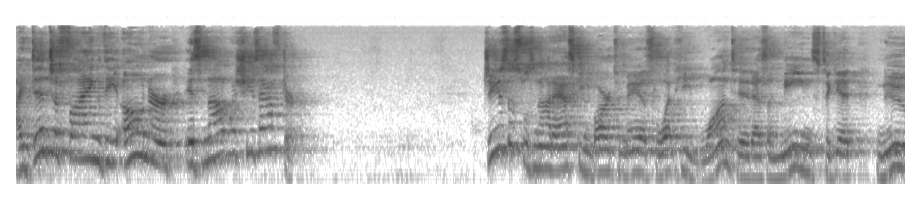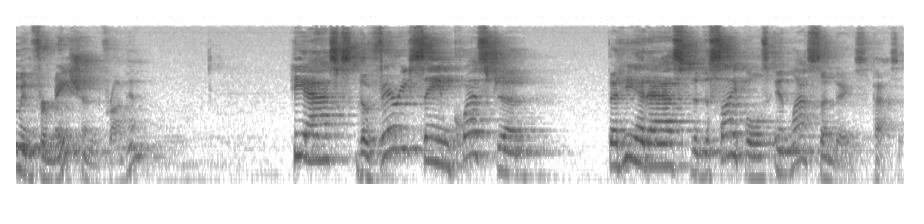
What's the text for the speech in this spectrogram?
Identifying the owner is not what she's after. Jesus was not asking Bartimaeus what he wanted as a means to get new information from him. He asks the very same question that he had asked the disciples in last Sunday's passage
